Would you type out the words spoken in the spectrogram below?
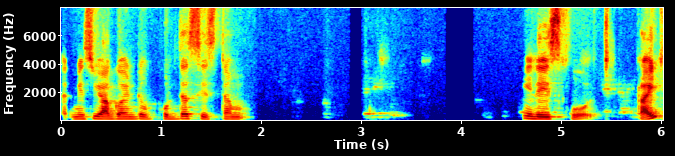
That means you are going to put the system in the school, right?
